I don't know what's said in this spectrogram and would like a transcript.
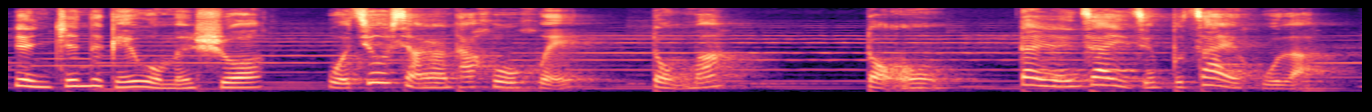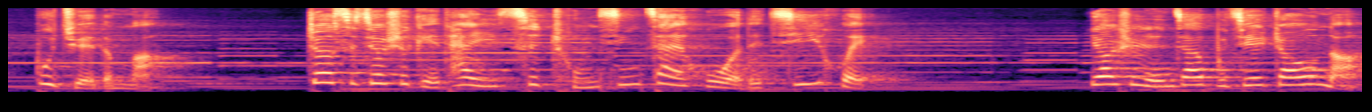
认真地给我们说：“我就想让他后悔，懂吗？懂。”但人家已经不在乎了，不觉得吗？这次就是给他一次重新在乎我的机会。要是人家不接招呢？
